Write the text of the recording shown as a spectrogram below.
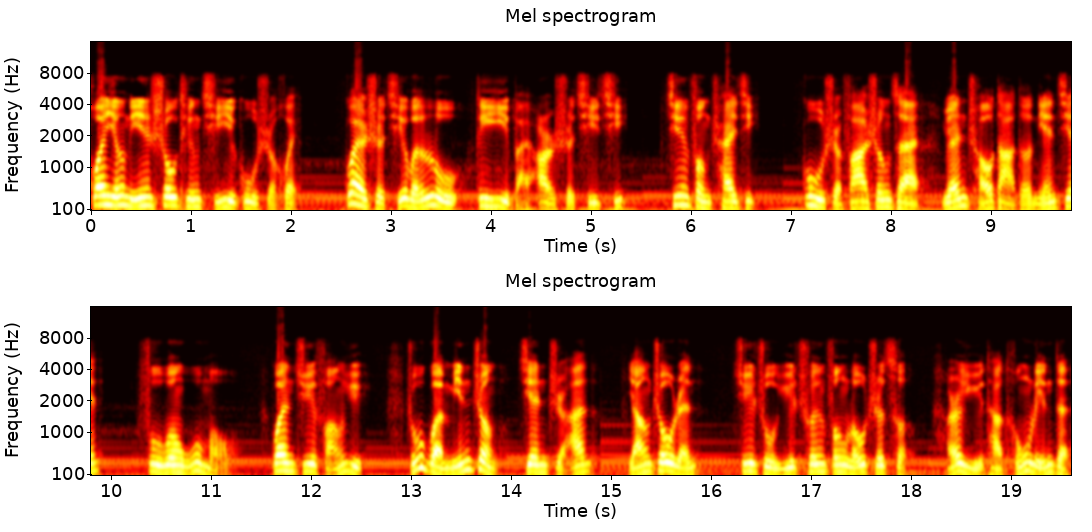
欢迎您收听《奇异故事会·怪事奇闻录》第一百二十七期《金凤钗记》。故事发生在元朝大德年间，富翁吴某官居防御，主管民政兼治安，扬州人，居住于春风楼之侧。而与他同邻的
